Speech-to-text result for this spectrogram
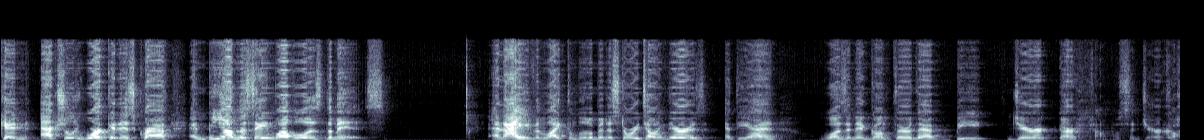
can actually work at his craft and be on the same level as The Miz. And I even liked a little bit of storytelling there is at the end. Wasn't it Gunther that beat Jericho, or I almost said Jericho,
